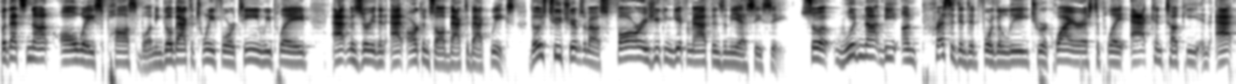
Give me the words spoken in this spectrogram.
But that's not always possible. I mean, go back to 2014, we played at Missouri, then at Arkansas back to back weeks. Those two trips are about as far as you can get from Athens in the SEC. So it would not be unprecedented for the league to require us to play at Kentucky and at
